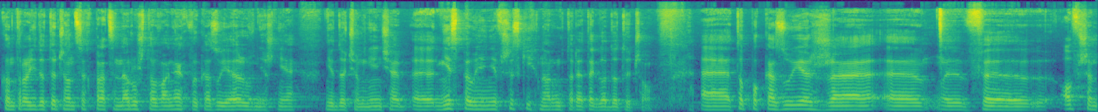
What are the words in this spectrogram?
kontroli dotyczących pracy na rusztowaniach wykazuje również nie, niedociągnięcie, e, niespełnienie wszystkich norm, które tego dotyczą. E, To pokazuje, że e, w, owszem,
